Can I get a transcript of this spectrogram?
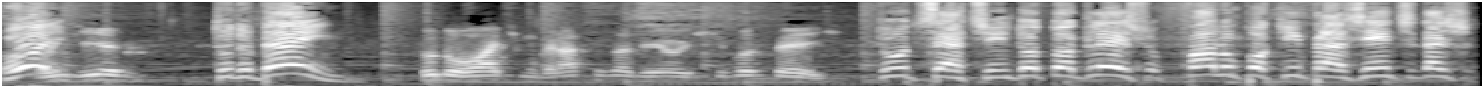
Bom Oi, dia. tudo bem? Tudo ótimo, graças a Deus. E vocês? Tudo certinho. Doutor Gleison, fala um pouquinho pra gente das,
